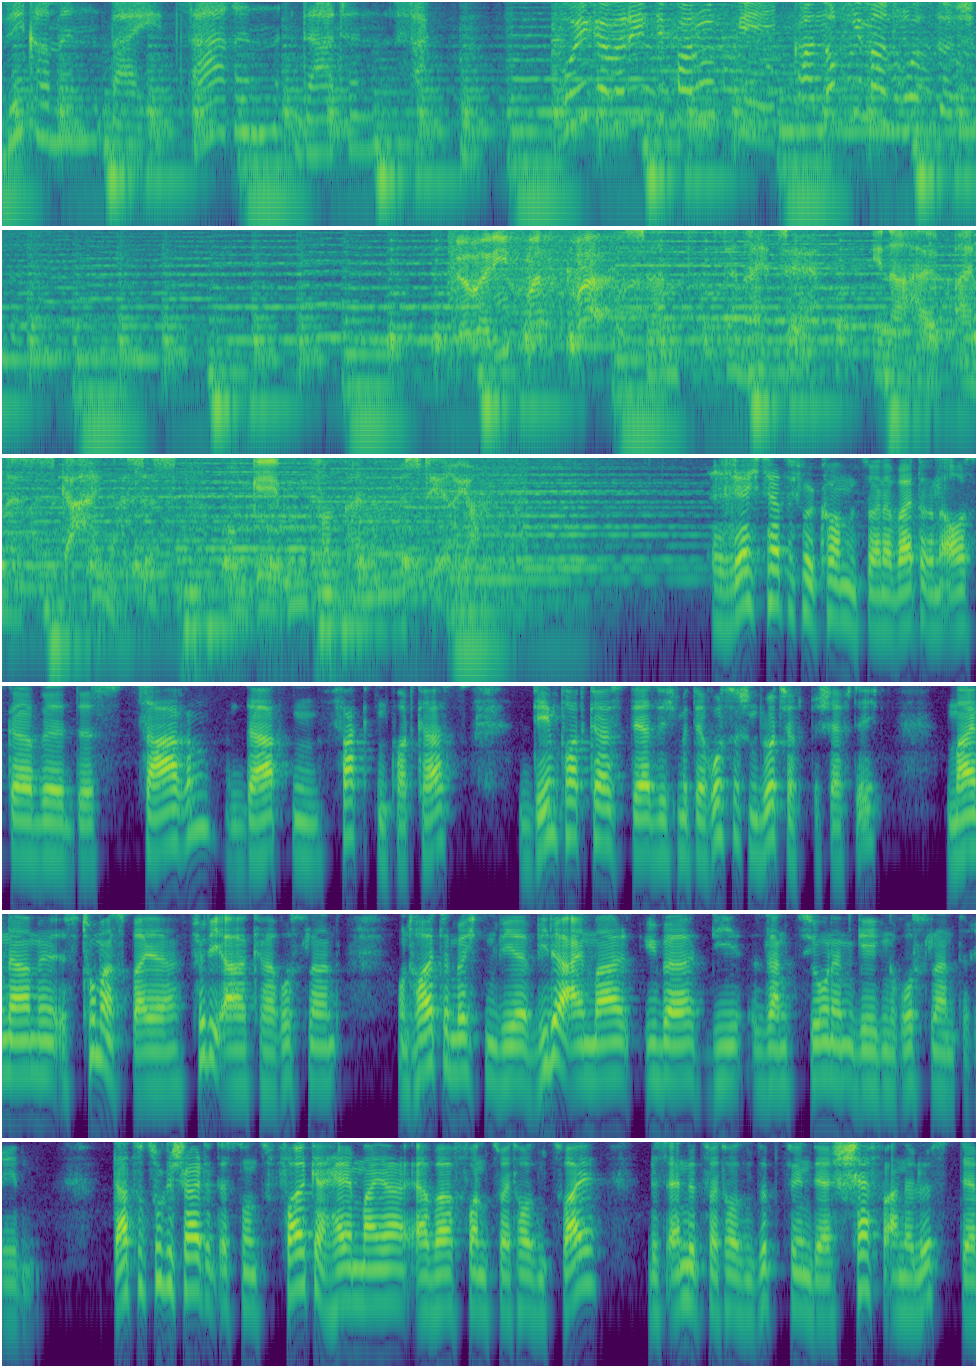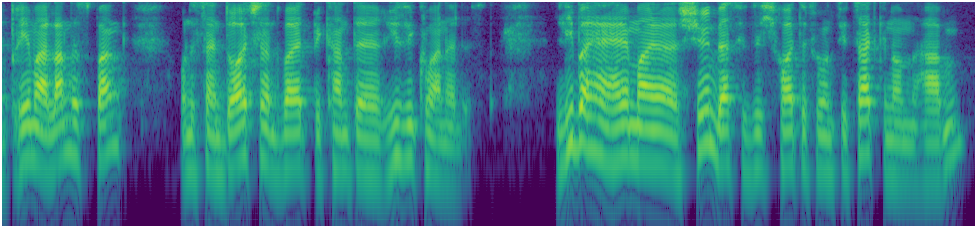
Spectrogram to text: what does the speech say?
Willkommen bei Zaren, Daten, Fakten. Вы говорите по-русски? Kann noch jemand Russisch? Говорит Москва. Russland ist ein Rätsel innerhalb eines Geheimnisses, umgeben von einem Mysterium. Recht herzlich willkommen zu einer weiteren Ausgabe des Zaren Daten Fakten Podcasts, dem Podcast, der sich mit der russischen Wirtschaft beschäftigt. Mein Name ist Thomas Bayer für die ARK Russland und heute möchten wir wieder einmal über die Sanktionen gegen Russland reden. Dazu zugeschaltet ist uns Volker Hellmeier. Er war von 2002 bis Ende 2017 der Chefanalyst der Bremer Landesbank und ist ein deutschlandweit bekannter Risikoanalyst. Lieber Herr Hellmeier, schön, dass Sie sich heute für uns die Zeit genommen haben.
